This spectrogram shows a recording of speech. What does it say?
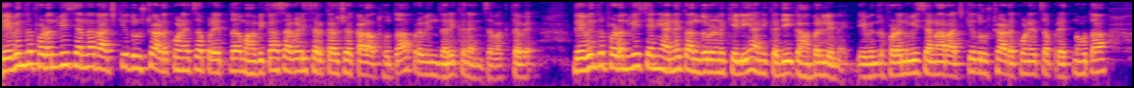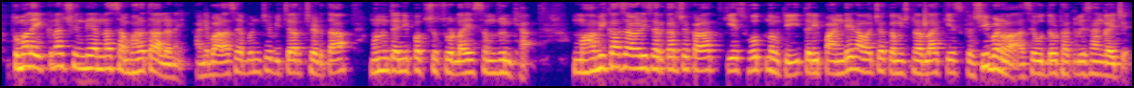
देवेंद्र फडणवीस यांना राजकीयदृष्ट्या अडकवण्याचा प्रयत्न महाविकास आघाडी सरकारच्या काळात होता प्रवीण दरेकर यांचं वक्तव्य. देवेंद्र फडणवीस यांनी अनेक आंदोलनं केली आणि कधी घाबरले नाही. देवेंद्र फडणवीस यांना राजकीयदृष्ट्या अडकवण्याचा प्रयत्न होता. तुम्हाला एकनाथ शिंदे यांना सांभाळता आलं नाही आणि बाळासाहेबांचे विचार छेडता म्हणून त्यांनी पक्ष सोडला हे समजून घ्या. महाविकास आघाडी सरकारच्या काळात केस होत नव्हती तरी पांडे नावाच्या कमिशनरला केस कशी बनवा असे उद्धव ठाकरे सांगायचे.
